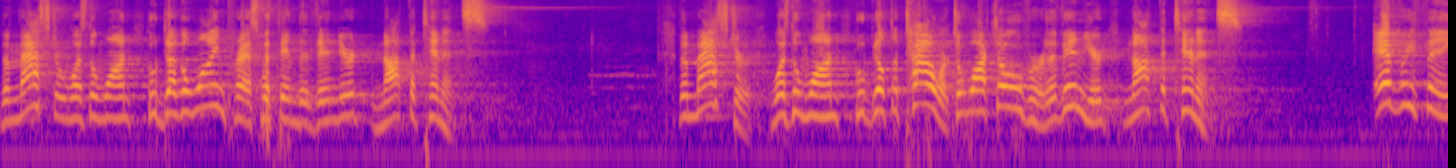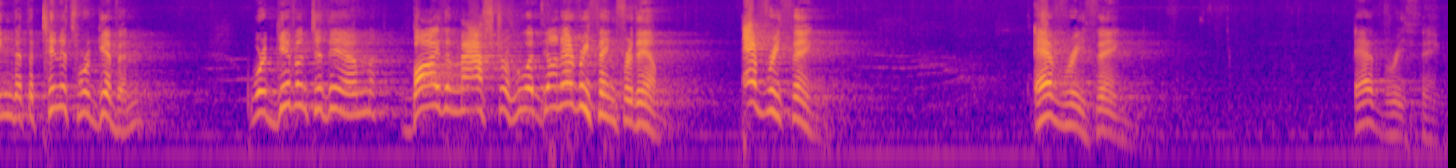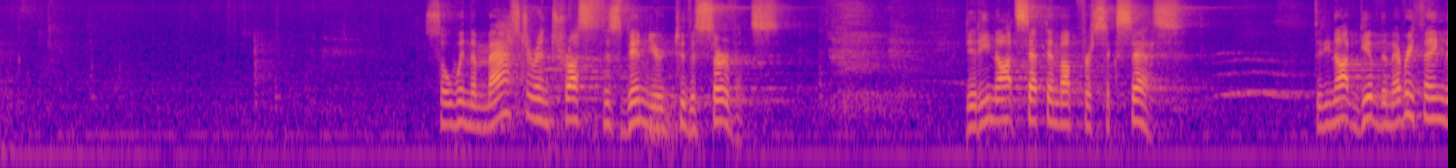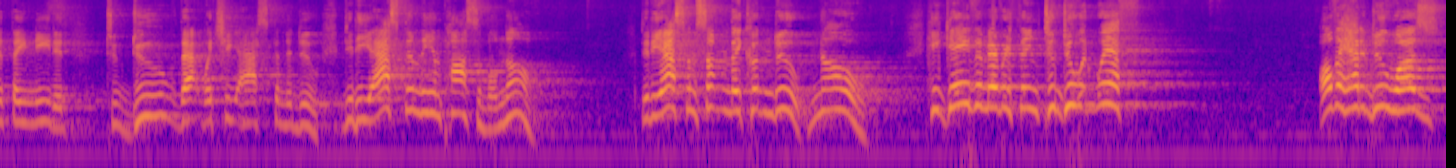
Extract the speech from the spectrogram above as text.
The master was the one who dug a wine press within the vineyard, not the tenants. The master was the one who built a tower to watch over the vineyard, not the tenants. Everything that the tenants were given were given to them by the master who had done everything for them. Everything. Everything. Everything. So when the master entrusts this vineyard to the servants, did he not set them up for success? Did he not give them everything that they needed to do that which he asked them to do? Did he ask them the impossible? No. Did he ask them something they couldn't do? No. He gave them everything to do it with. All they had to do was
